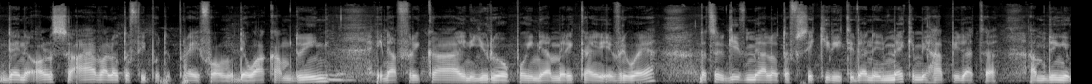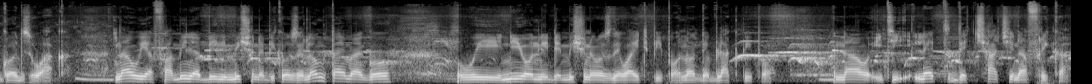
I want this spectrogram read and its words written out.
Then also I have a lot of people to pray for the work I'm doing mm. in Africa, in Europe, in America, in everywhere. That will give me a lot of security. Then it makes me happy that uh, I'm doing God's work. Mm. Now we are familiar being a missionary because a long time ago we knew only the missionary was the white people, not the black people. Now it let the church in Africa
